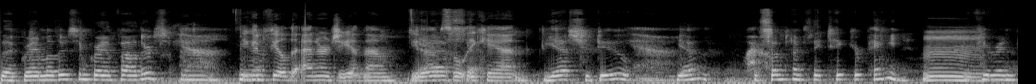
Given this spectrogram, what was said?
the grandmothers and grandfathers. Yeah. You can feel the energy in them. You Yes. absolutely can. Yes, you do. Yeah. Yeah. And sometimes they take your pain Mm. if you're in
